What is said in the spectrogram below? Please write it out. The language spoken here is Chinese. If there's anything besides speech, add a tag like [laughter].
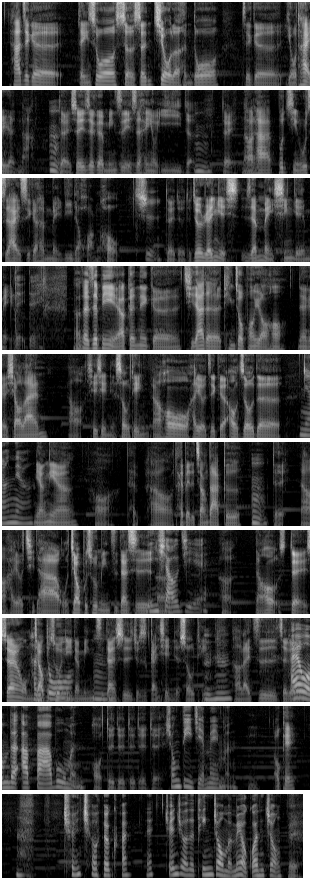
他这个等于说舍身救了很多这个犹太人呐、啊，嗯、对，所以这个名字也是很有意义的，嗯，对。然后他不仅如此，他也是一个很美丽的皇后，是。对对对，就是人也人美心也美了，对对。然后在这边也要跟那个其他的听众朋友哈，那个小兰，好，谢谢你的收听，然后还有这个澳洲的娘娘。娘娘，哦。然后台北的张大哥，嗯，对，然后还有其他我叫不出名字，但是林小姐，啊、呃，然后对，虽然我们叫不出你的名字，但是就是感谢你的收听，嗯、好，来自这个，还有我们的阿爸部门，哦，对对对对对，兄弟姐妹们，嗯，OK，[laughs] 全球的观，哎，全球的听众们没有观众，对，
